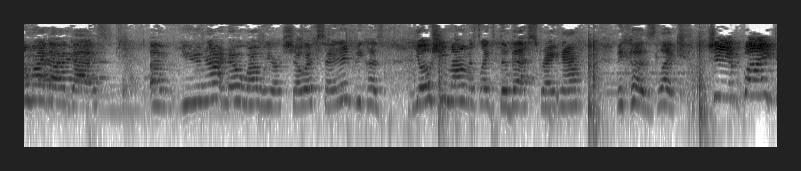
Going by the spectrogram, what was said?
Oh my god, guys. Um, you do not know why we are so excited because Yoshi Mom is like the best right now. Because, like, She played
